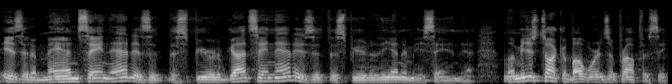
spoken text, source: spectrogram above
Is it a man saying that? Is it the Spirit of God saying that? Is it the Spirit of the enemy saying that? Let me just talk about words of prophecy.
